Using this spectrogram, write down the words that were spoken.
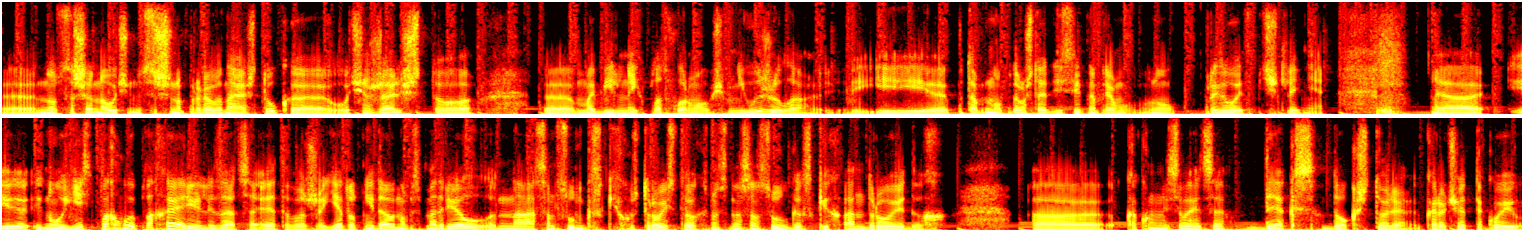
э, ну, совершенно, очень, совершенно прорывная штука. Очень жаль, что э, мобильная их платформа, в общем, не выжила. И, потому, ну, потому что это действительно прям ну, производит впечатление. Э, и, ну, есть плохое, плохая реализация этого же. Я тут недавно посмотрел на самсунговских устройствах, на, на самсунговских андроидах, как он называется, DeX, DOC, что ли. Короче, это такой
